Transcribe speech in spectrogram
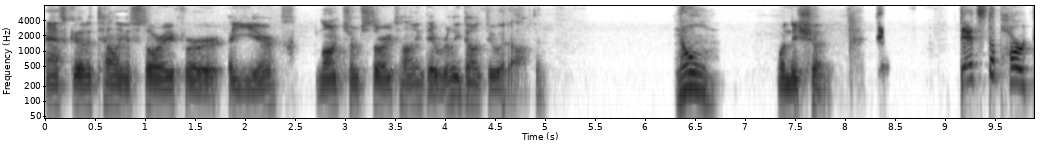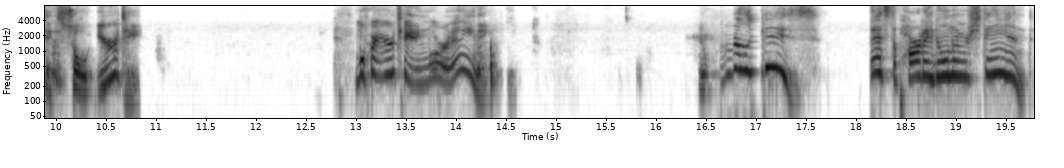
as good at telling a story for a year, long term storytelling, they really don't do it often. No. When they should. That's the part that's so irritating. More irritating more than anything. It really is. That's the part I don't understand.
